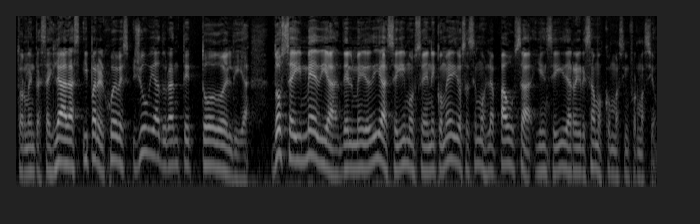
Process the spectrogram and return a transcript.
tormentas aisladas y para el jueves lluvia durante todo el día. 12 y media del mediodía seguimos en Ecomedios, hacemos la pausa y enseguida regresamos con más información.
